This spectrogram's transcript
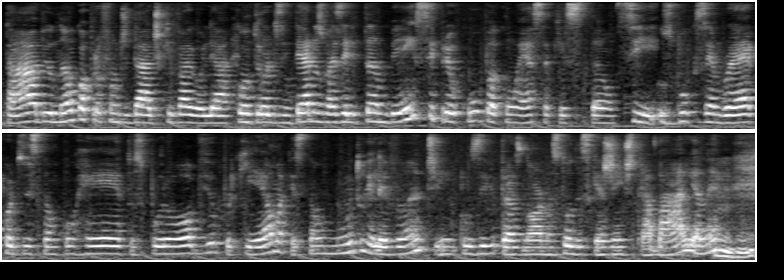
contábil, não com a profundidade que vai olhar controles internos, mas ele também se preocupa com essa questão se os books and records estão corretos, por óbvio, porque é uma questão muito relevante, inclusive para as normas todas que a gente trabalha, né? Uhum.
